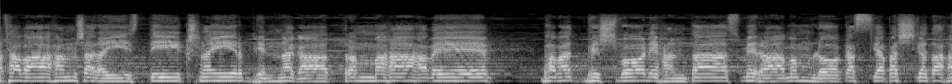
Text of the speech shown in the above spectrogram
अथवाहम् शरैस्तीक्ष्णैर्भिन्नगात्रम् महाहवे। भवद्भिश्वो निहन्तास्मि रामम् लोकस्य पश्यतः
